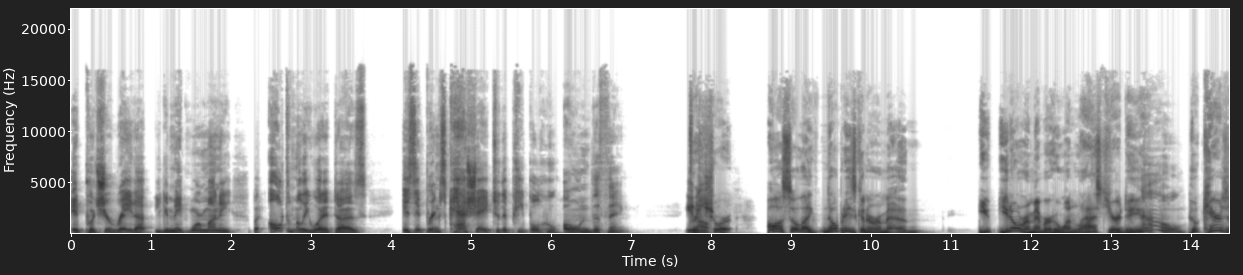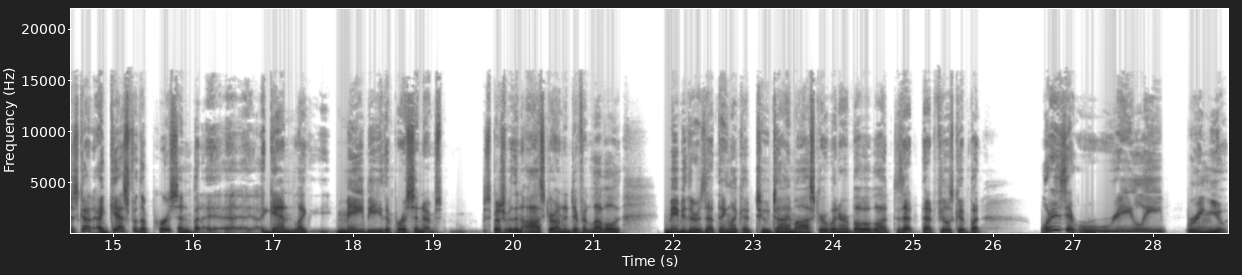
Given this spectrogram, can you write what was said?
It puts your rate up. You can make more money. But ultimately, what it does is it brings cachet to the people who own the thing. You for know, sure. Also, like nobody's gonna remember. You you don't remember who won last year, do you? no. Who cares? It's got, I guess, for the person, but uh, again, like maybe the person, um, especially with an Oscar on a different level, maybe there's that thing like a two-time Oscar winner, blah blah blah. Does that that feels good? But what does it really bring you?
